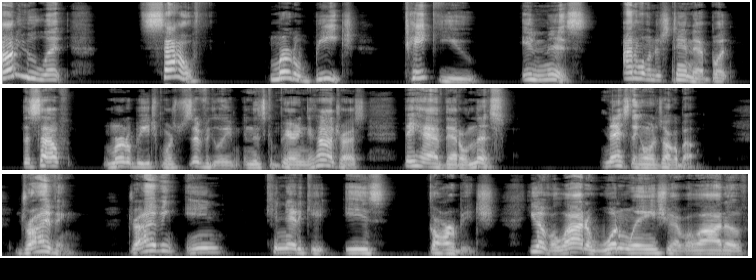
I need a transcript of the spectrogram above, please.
How do you let South Myrtle Beach take you in this? I don't understand that, but the South Myrtle Beach, more specifically, in this comparing and contrast, they have that on this. Next thing I want to talk about driving. Driving in Connecticut is garbage. You have a lot of one ways, you have a lot of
